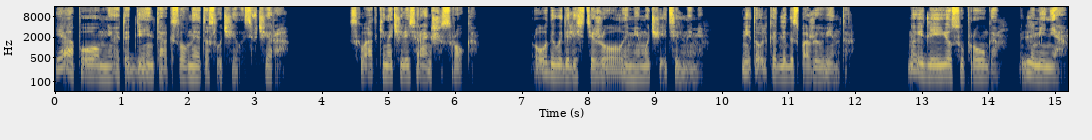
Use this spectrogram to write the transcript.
Я помню этот день так, словно это случилось вчера. Схватки начались раньше срока. Роды выдались тяжелыми, мучительными. Не только для госпожи Винтер, но и для ее супруга, для меня.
